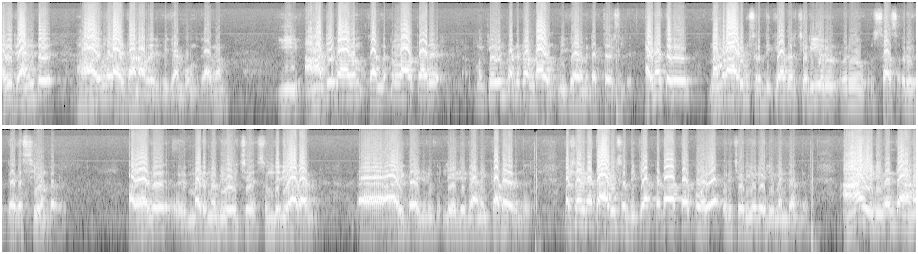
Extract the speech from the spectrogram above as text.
അത് രണ്ട് ഭാഗങ്ങളായിട്ടാണ് അവതരിപ്പിക്കാൻ പോകുന്നത്. കാരണം ഈ ആദ്യ ഭാഗം കണ്ടിട്ടുള്ള ആൾക്കാർ മിക്കവരും കണ്ടിട്ടുണ്ടാവും മിക്കവാറും രക്തരക്ഷസിൽ അതിനകത്തൊരു നമ്മൾ ആരും ശ്രദ്ധിക്കാത്ത ഒരു ചെറിയൊരു ഒരു ഒരു രഹസ്യമുണ്ട് അത്. അതായത് മരുന്ന് ഉപയോഗിച്ച് സുന്ദരിയാവാൻ ആയി കഴിഞ്ഞൊരു ലേഡിയുടെയാണ് ഈ കഥ വരുന്നത്. പക്ഷെ അതിനകത്ത് ആരും ശ്രദ്ധിക്കപ്പെടാത്ത പോയ ഒരു ചെറിയൊരു എലിമെന്റ് ഉണ്ട്. ആ എലിമെന്റ് ആണ്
